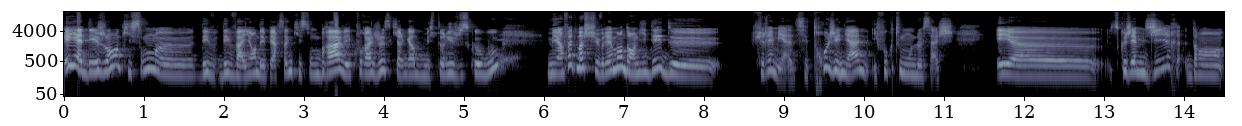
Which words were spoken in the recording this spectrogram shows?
Et il y a des gens qui sont des, des, vaillants, des personnes qui sont braves et courageuses qui regardent mes stories jusqu'au bout. Mais en fait, moi, je suis vraiment dans l'idée de purée, mais ah, c'est trop génial, il faut que tout le monde le sache. Et ce que j'aime dire quand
